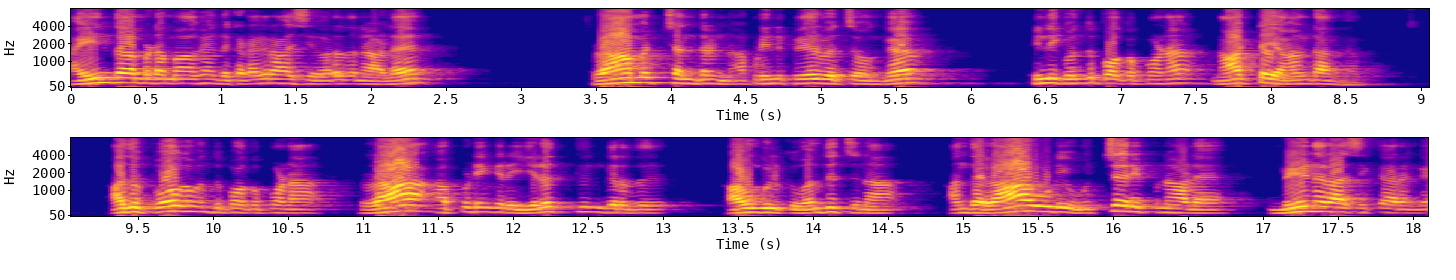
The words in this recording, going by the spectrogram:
ஐந்தாம் இடமாக இந்த கடகராசி வர்றதுனால ராமச்சந்திரன் அப்படின்னு பேர் வச்சவங்க இன்னைக்கு வந்து பார்க்க போனா நாட்டை ஆண்டாங்க. அது போக வந்து பார்க்க போனா ரா அப்படிங்கிற எழுத்துங்கிறது அவங்களுக்கு வந்துச்சுன்னா அந்த ராவுடைய உச்சரிப்புனால மீனராசிக்காரங்க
